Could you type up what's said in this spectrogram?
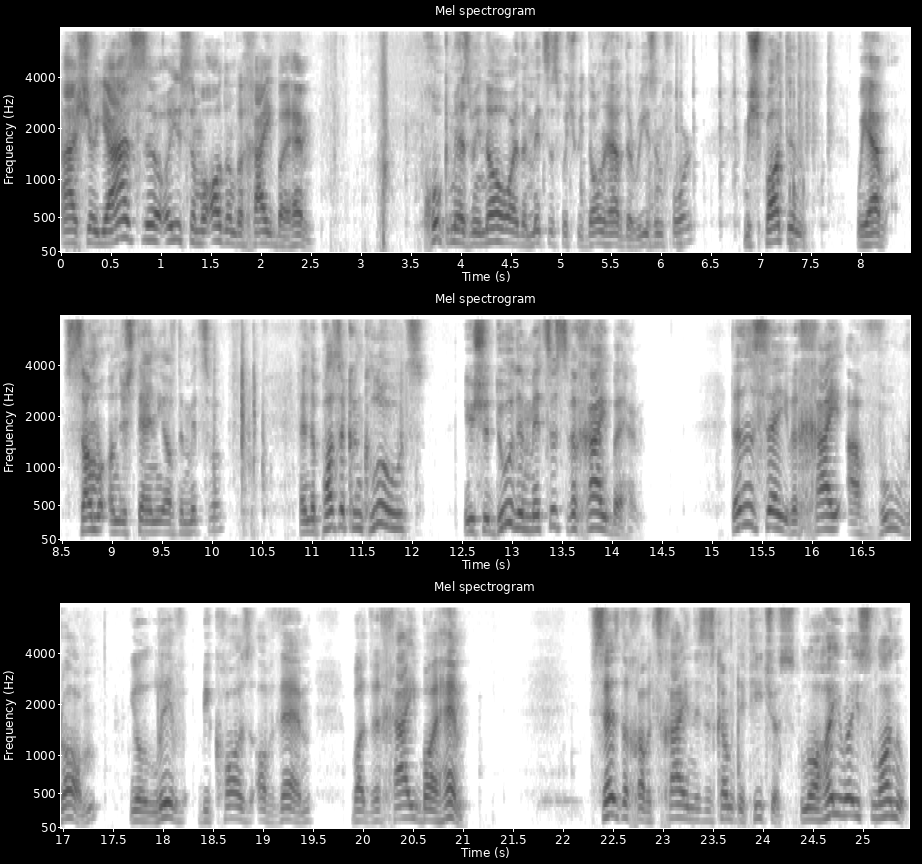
Asher yasa oisam adam v'chai bahem. Chukim, as we know, are the mitzvahs which we don't have the reason for. Mishpatim, we have some understanding of the mitzvah. And the pasuk concludes, you should do the mitzvahs v'chai behem. Doesn't say v'chai avuram, you'll live because of them, but v'chai behem. Says the Chafetz Chaim, this is coming to teach us, lo hayreis lanu,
